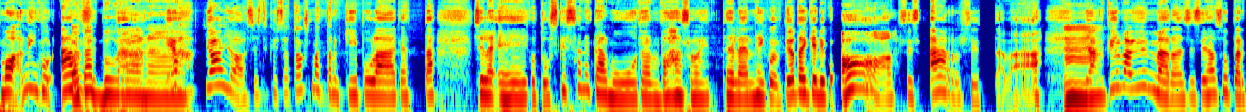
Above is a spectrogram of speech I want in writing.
Mua niin kuin Ota buranaa. Joo, joo, joo. Siis kysyä, että onko mä ottanut kipulääkettä? Sillä ei, kun tuskissani täällä muuten vaan soittelen. Niin kuin, jotenkin niin kuin, aa, siis ärsyttävää. Mm. Ja kyllä mä ymmärrän, siis ihan super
